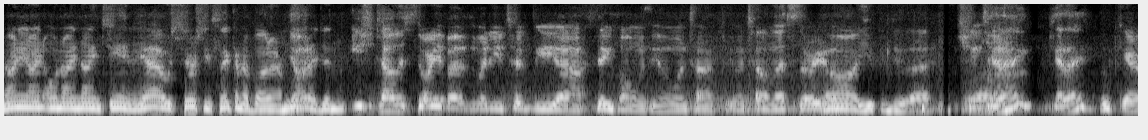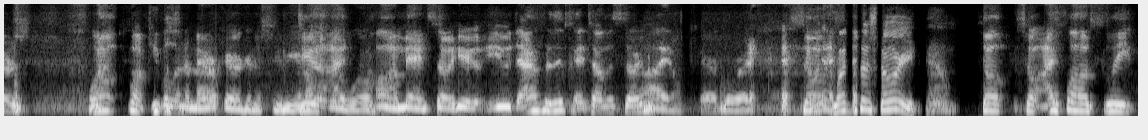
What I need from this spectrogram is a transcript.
99, 09, 19. Yeah, I was seriously thinking about it. I'm Yeah. glad I didn't. you should tell this story about when you took the uh, thing home with you one time. You want to tell him that story? Oh, you can do that. Can I? Can I? Who cares? What, what people in America are going to see me Dude, all over I- the world. oh man, so here you down for this? Can I tell this story? I don't care. Go right ahead. So What's the story? so so I fall asleep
